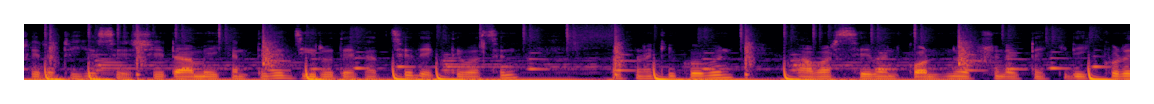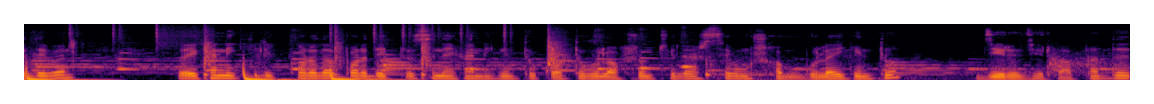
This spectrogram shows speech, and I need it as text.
সেটা ঠিক আছে? সেটা আমি এখান থেকে জিরো দেখাচ্ছে, দেখতে পাচ্ছেন? আপনারা কী করবেন? আবার সেভ অ্যান্ড কন্টিনিউ অপশন একটা ক্লিক করে দেবেন। তো এখানে ক্লিক করে দেওয়ার পরে দেখতেছেন এখানে কিন্তু কতগুলো অপশন চলে আসছে এবং সবগুলোই কিন্তু জিরো জিরো আপনাদের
